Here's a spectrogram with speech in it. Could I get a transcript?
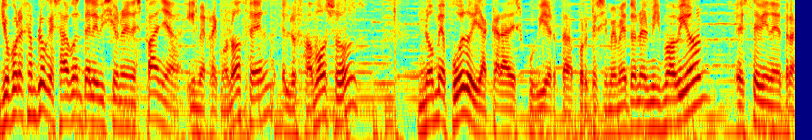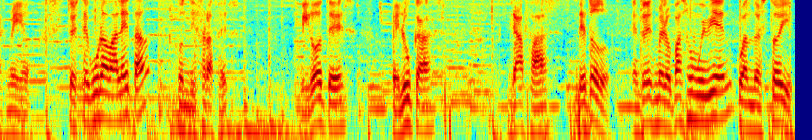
Yo, por ejemplo, que salgo en televisión en España y me reconocen, en los famosos, no me puedo ir a cara descubierta, porque si me meto en el mismo avión, este viene detrás mío. Entonces tengo una maleta con disfraces, bigotes, pelucas, gafas, de todo. Entonces me lo paso muy bien cuando estoy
